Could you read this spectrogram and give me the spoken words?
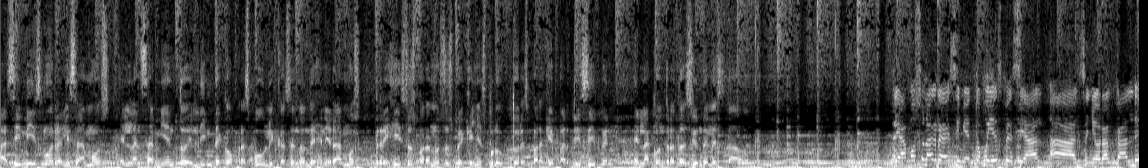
Asimismo, realizamos el lanzamiento del link de compras públicas, en donde generamos registros para nuestros pequeños productores para que participen en la contratación del Estado. Le damos un agradecimiento muy especial al señor alcalde,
